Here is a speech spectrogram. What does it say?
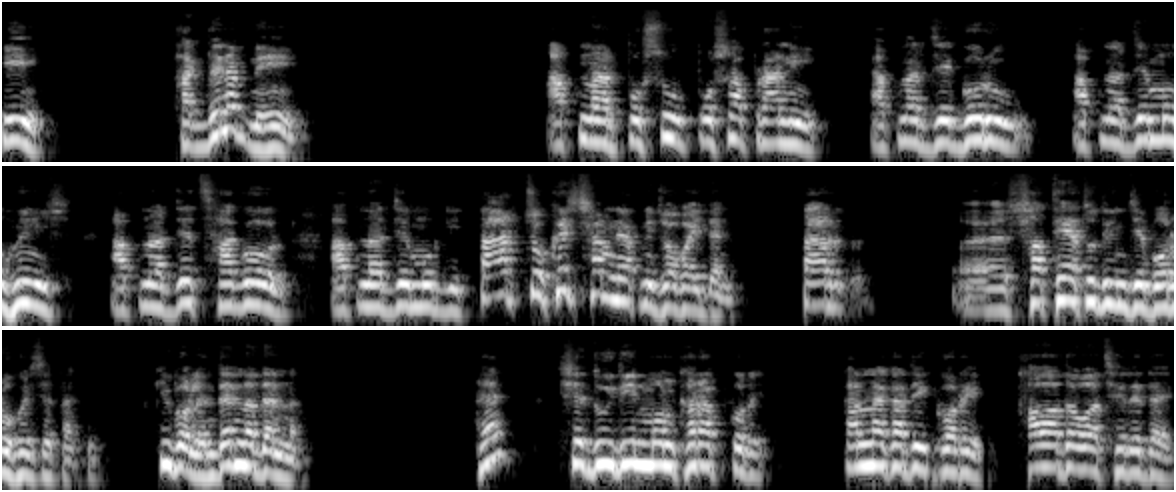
কি? থাকবেন আপনি? আপনার পশু, পোষা প্রাণী, আপনার যে গরু, আপনার যে মহিষ আপনার যে ছাগল, আপনার যে মুরগি, তার চোখের সামনে আপনি জবাই দেন। তার সাথে এতদিন যে বড় হয়েছে তাকে। কি বলেন? দেন না দেন না। হ্যাঁ? সে দুই দিন মন খারাপ করে, কান্নাকাটি করে খাওয়া দাওয়া ছেড়ে দেয়।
